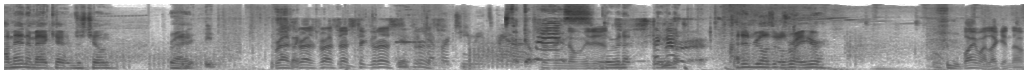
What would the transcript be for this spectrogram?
I'm in a med kit. I'm just chilling. Right. it, it, Res, like- res, res, res, stick to res, stick to res. Def our teammates banner. Shooting them Doing idiots. it, doing it. I didn't realize it was right here. Why am I lagging now?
